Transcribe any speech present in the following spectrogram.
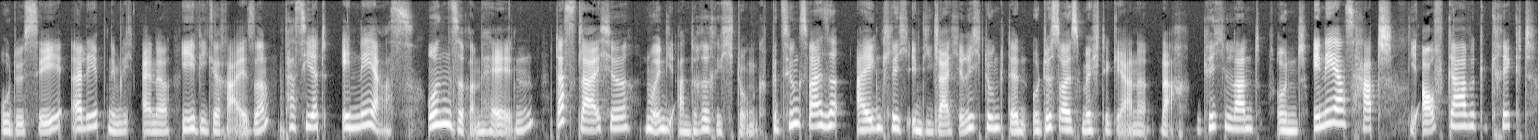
Odyssee erlebt, nämlich eine ewige Reise, passiert Aeneas, unserem Helden, das gleiche, nur in die andere Richtung. Beziehungsweise eigentlich in die gleiche Richtung, denn Odysseus möchte gerne nach Griechenland und Aeneas hat die Aufgabe gekriegt,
